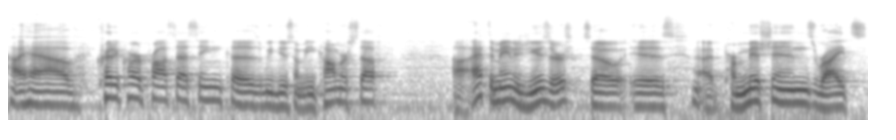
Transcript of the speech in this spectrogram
I have credit card processing because we do some e-commerce stuff. Uh, I have to manage users, so is uh, permissions, rights,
